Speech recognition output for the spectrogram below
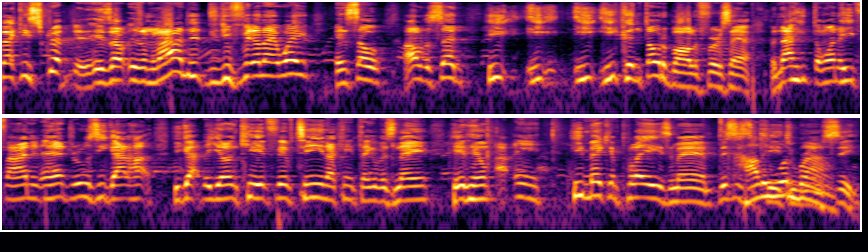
like he scripted. Is I, is I'm lying? Did, did you feel that way? And so all of a sudden, he he he he couldn't throw the ball the first half, but now he throwing it. He finding Andrews. He got hot. He got the young kid, 15. I can't think of his name. Hit him. I mean, he making plays, man. This is Hollywood the kid you Brown. want to see.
